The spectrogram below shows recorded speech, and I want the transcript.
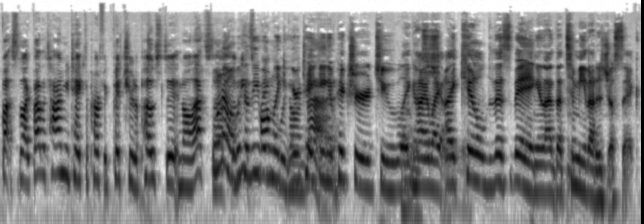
But like by the time you take the perfect picture to post it and all that stuff, well, no, the because meat's even like you're gone taking a picture to like That was highlight, I killed this thing, and that, that to me that is just sick.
